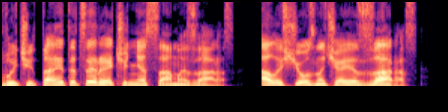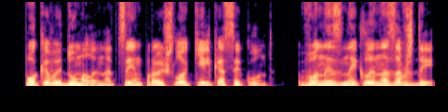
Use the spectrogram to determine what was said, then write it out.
Ви читаєте це речення саме зараз. Але що означає зараз? Поки ви думали над цим, пройшло кілька секунд. Вони зникли назавжди.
